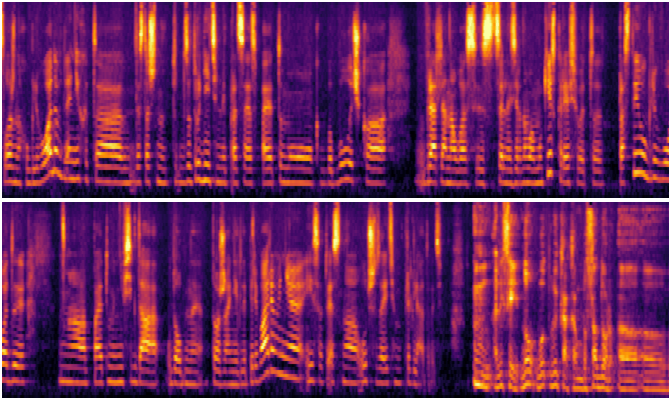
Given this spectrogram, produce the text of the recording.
сложных углеводов, для них это достаточно затруднительный процесс, поэтому как бы булочка, вряд ли она у вас из цельнозерновой муки, скорее всего, это простые углеводы, а, поэтому не всегда удобны тоже они для переваривания, и, соответственно, лучше за этим приглядывать. Алексей, ну вот вы как амбассадор э, э,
